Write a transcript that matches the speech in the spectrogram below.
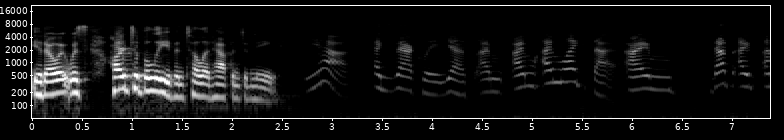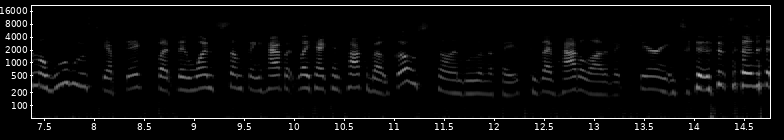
You know, it was hard to believe until it happened to me. Yeah, exactly. Yes. I'm I'm I'm like that. I'm that's I, I'm a woo woo skeptic, but then once something happened, like I can talk about ghosts till I'm blue in the face because I've had a lot of experiences, and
